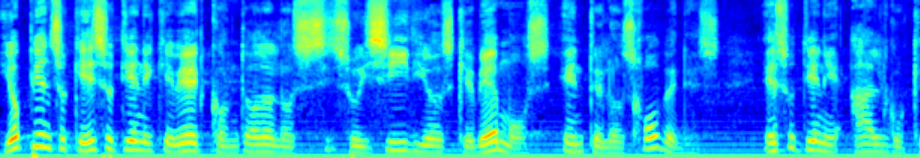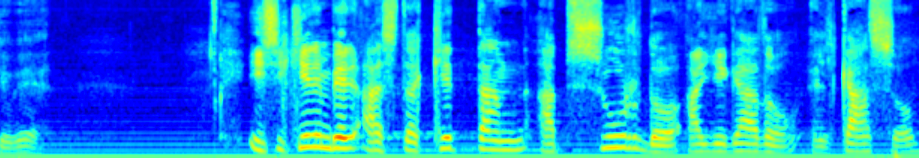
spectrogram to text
Yo pienso que eso tiene que ver con todos los suicidios que vemos entre los jóvenes. Eso tiene algo que ver. Y si quieren ver hasta qué tan absurdo ha llegado el caso,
